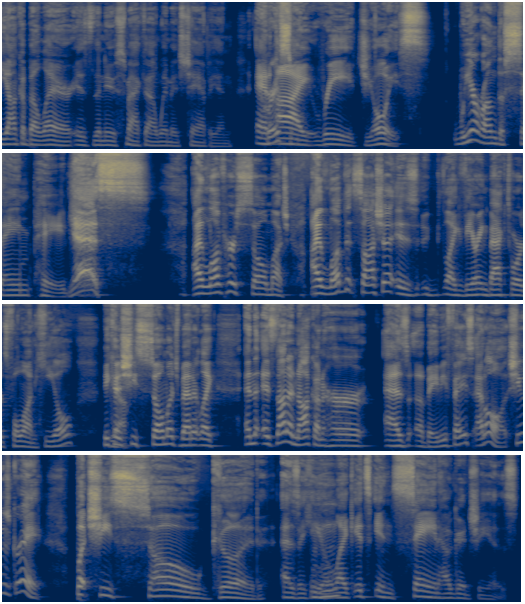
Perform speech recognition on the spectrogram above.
Bianca Belair is the new SmackDown Women's Champion, and Chris- I rejoice. We are on the same page. Yes. I love her so much. I love that Sasha is like veering back towards full on heel because Yeah. she's so much better. Like, and it's not a knock on her as a baby face at all. She was great, but she's so good as a heel. Mhm. Like, it's insane how good she is.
